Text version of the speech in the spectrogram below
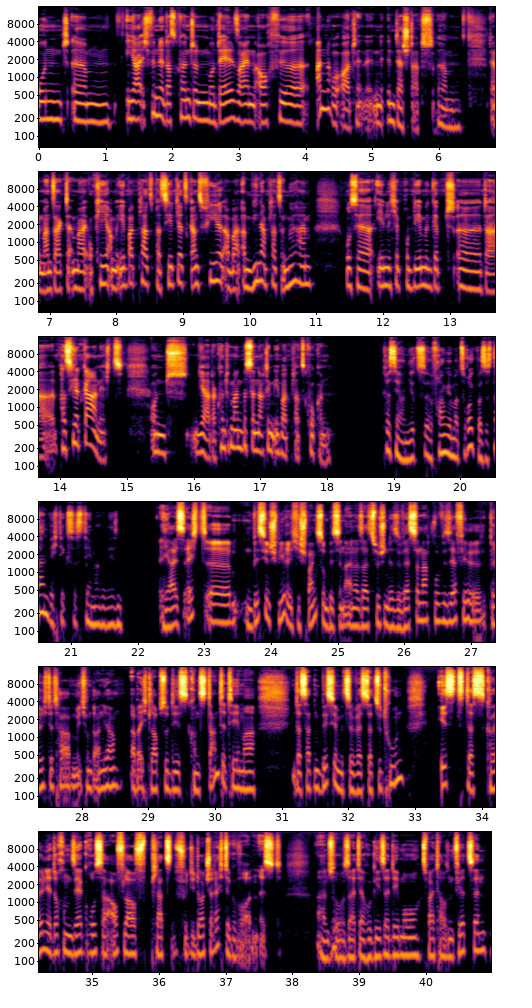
Und ähm, ja, ich finde, das könnte ein Modell sein auch für andere Orte in, in der Stadt. Ähm, denn man sagt ja immer, okay, am Ebertplatz passiert jetzt ganz viel, aber am Wiener Platz in Mülheim, wo es ja ähnliche Probleme gibt, äh, da passiert gar nichts. Und ja, da könnte man ein bisschen nach dem Ebertplatz gucken. Christian, jetzt äh, fragen wir mal zurück, was ist dein wichtigstes Thema gewesen? Ja, ist echt äh, ein bisschen schwierig. Ich schwank so ein bisschen einerseits zwischen der Silvesternacht, wo wir sehr viel berichtet haben, ich und Anja. Aber ich glaube, so das konstante Thema, das hat ein bisschen mit Silvester zu tun, ist, dass Köln ja doch ein sehr großer Auflaufplatz für die deutsche Rechte geworden ist. Also seit der Hogesa-Demo 2014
